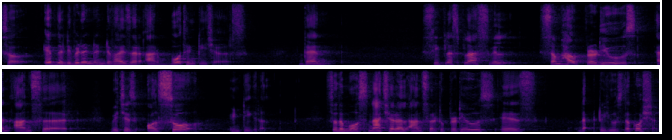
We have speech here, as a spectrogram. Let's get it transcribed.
so, if the dividend and divisor are both integers then C++ will somehow produce an answer which is also integral. So, the most natural answer to produce is to use the quotient.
